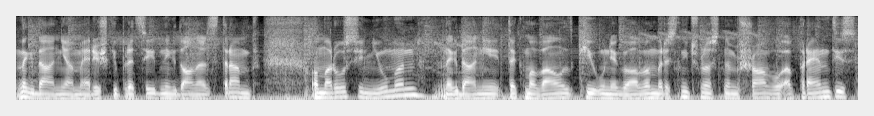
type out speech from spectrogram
nekdanji ameriški predsednik Donald Trump. Omarosi Newman, nekdanji tekmovalki v njegovem resničnostnem šovu Apprentice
